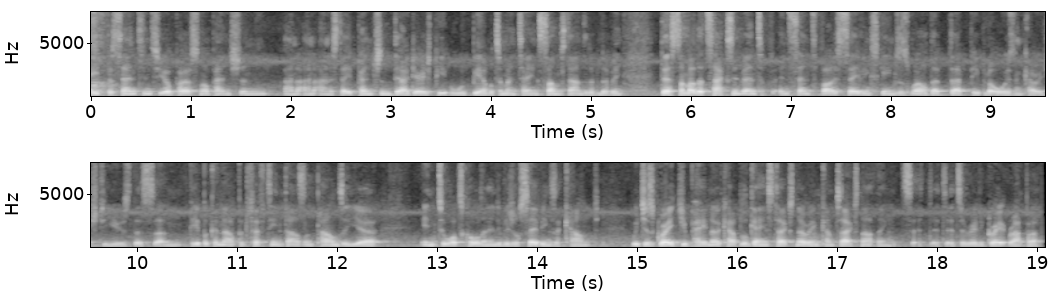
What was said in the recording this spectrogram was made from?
8% into your personal pension and, and, and, a state pension, the idea is people would be able to maintain some standard of living. There's some other tax incentivized saving schemes as well that, that people are always encouraged to use. There's, um, people can now put £15,000 a year into what's called an individual savings account, which is great. You pay no capital gains tax, no income tax, nothing. It's, it, it's a really great wrapper.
